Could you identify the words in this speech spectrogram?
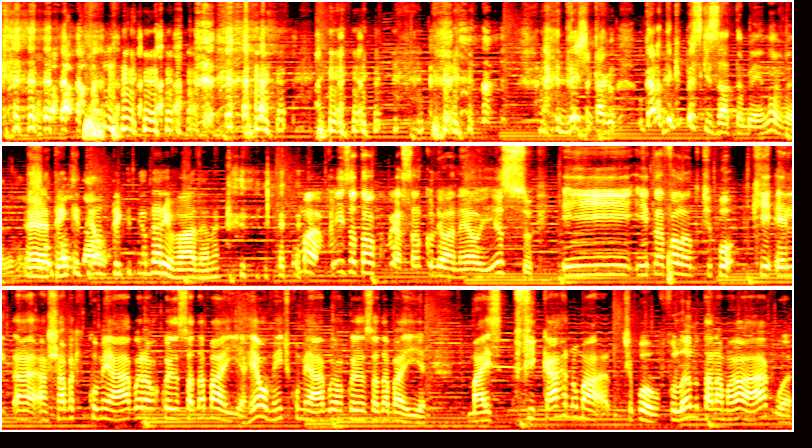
Deixa cago. O cara tem que pesquisar também, né, velho? É, tem que, ter, tem que ter derivada, né? Uma vez eu tava conversando com o Lionel isso, e, e tá falando, tipo, que ele achava que comer água era uma coisa só da Bahia. Realmente comer água é uma coisa só da Bahia. Mas ficar numa. Tipo, fulano tá na maior água,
